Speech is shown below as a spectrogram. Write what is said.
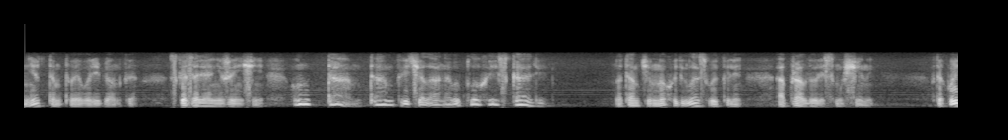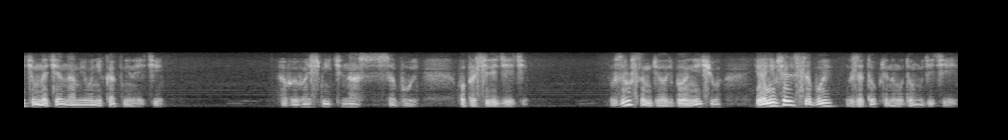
«Нет там твоего ребенка», — сказали они женщине. «Он там, там!» — кричала она. «Вы плохо искали». «Но там темно, хоть глаз выколи», — оправдывались мужчины. «В такой темноте нам его никак не найти». «А вы возьмите нас с собой», — попросили дети. Взрослым делать было нечего, и они взяли с собой к затопленному дому детей.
